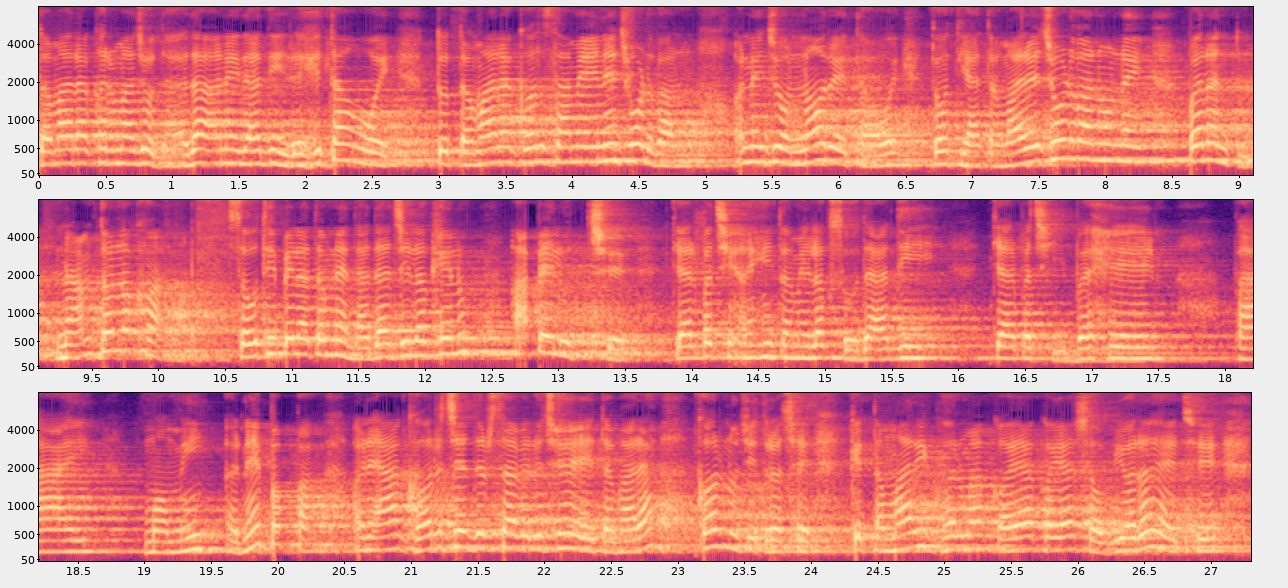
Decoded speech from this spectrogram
તમારા ઘરમાં જો દાદા અને દાદી રહેતા હોય, તો તમારા ઘર સામે એને જોડવાનું. અને જો ન રહેતા હોય, તો ત્યાં તમારે જોડવાનું નહીં. પરંતુ નામ તો લખવાનું. સૌથી પહેલાં તમને દાદાજી લખેલું, આપેલું જ છે. ત્યાર પછી અહીં તમે લખશો દાદી, ત્યાર પછી બહેન, ભાઈ મમ્મી અને પપ્પા. અને આ ઘર જે દર્શાવેલું છે એ તમારા ઘરનું ચિત્ર છે કે તમારી ઘરમાં કયા કયા સભ્યો રહે છે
